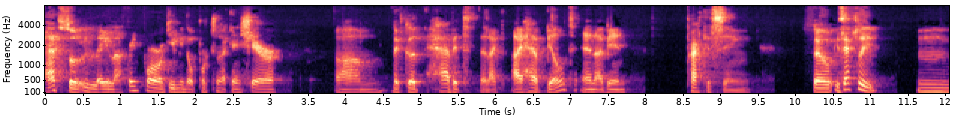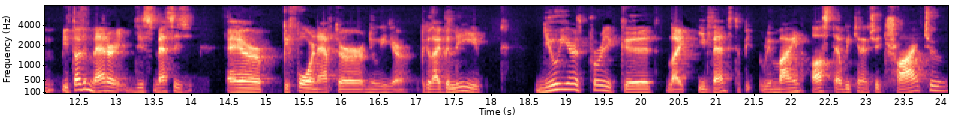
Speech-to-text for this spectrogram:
Absolutely, Leila. Thank you for giving me the opportunity. I can share um, the good habit that I, I have built and I've been practicing. So it's actually, um, it doesn't matter this message air before and after New Year because I believe New Year is pretty good like event to be, remind us that we can actually try to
